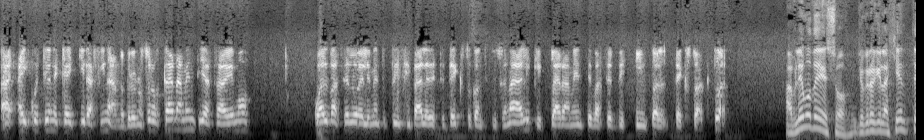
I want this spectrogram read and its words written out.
hay, hay cuestiones que hay que ir afinando, pero nosotros claramente ya sabemos cuál va a ser los elementos principales de este texto constitucional y que claramente va a ser distinto al texto actual. Hablemos de eso. Yo creo que la gente,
